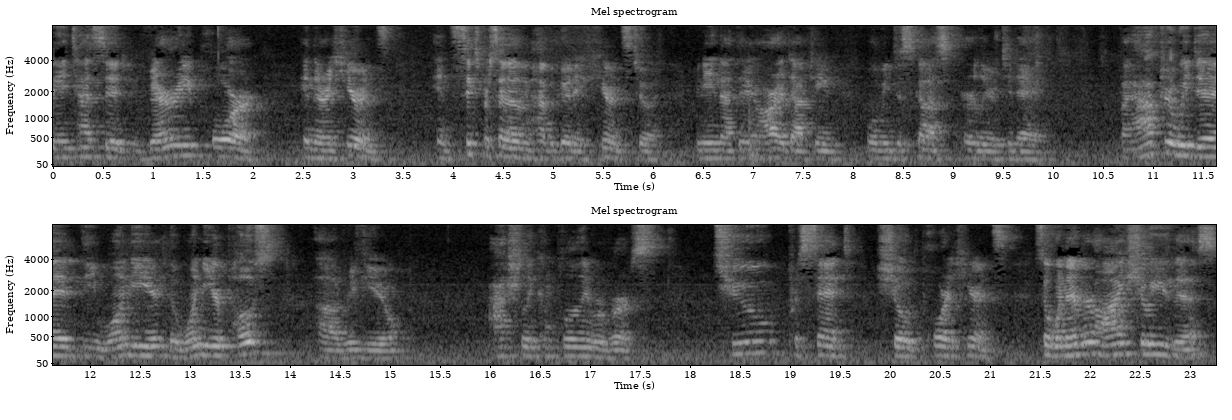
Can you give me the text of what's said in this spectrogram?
they tested very poor in their adherence, and 6% of them have a good adherence to it, meaning that they are adapting what we discussed earlier today. But after we did the one year, the one year post uh, review, actually completely reversed. Two percent showed poor adherence. So whenever I show you this,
